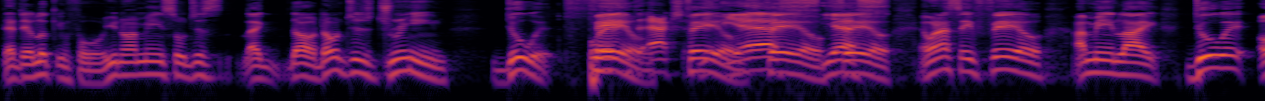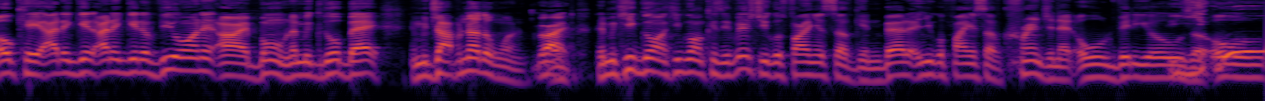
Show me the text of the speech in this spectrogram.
that they're looking for. You know what I mean? So just like, dog, don't just dream. Do it. Fail. action. Fail. Yes, Fail. yes. Fail. And when I say fail, I mean like do it. Okay, I didn't get I didn't get a view on it. All right, boom. Let me go back. Let me drop another one. Right. Let me keep going, keep going. Because eventually you will find yourself getting better, and you will find yourself cringing at old videos or You- old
